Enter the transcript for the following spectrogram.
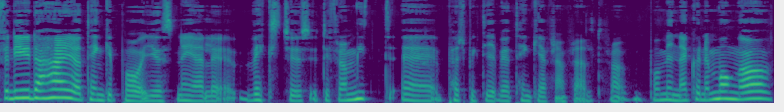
för det är ju det här jag tänker på just när det gäller växthus utifrån mitt eh, perspektiv. Jag tänker framförallt på mina kunder. Många av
